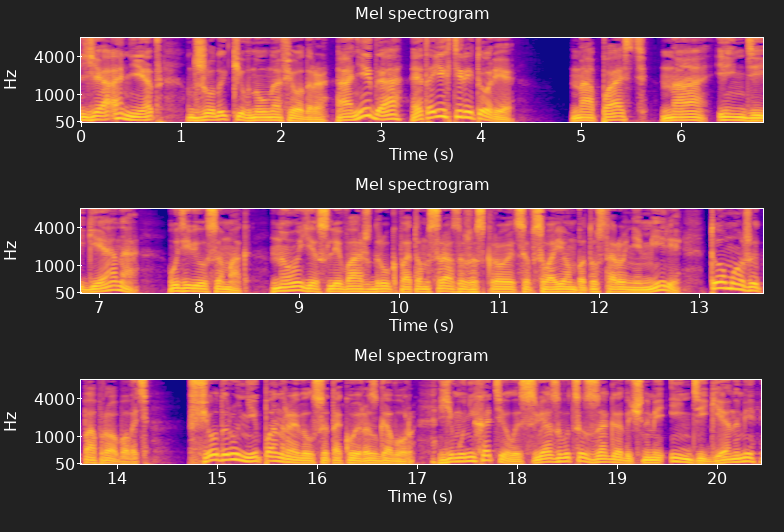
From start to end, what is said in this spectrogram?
«Я нет», — Джодок кивнул на Федора. «Они да, это их территория». «Напасть на индигена?» — удивился маг. «Ну, если ваш друг потом сразу же скроется в своем потустороннем мире, то может попробовать. Федору не понравился такой разговор. Ему не хотелось связываться с загадочными индигенами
